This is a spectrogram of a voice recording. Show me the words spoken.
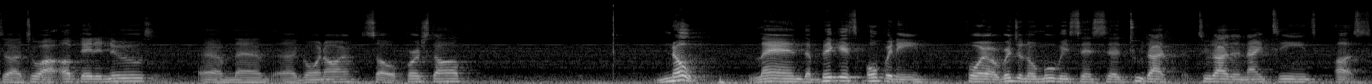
to, uh, to our updated news um, that uh, going on. So first off, Nope land the biggest opening for original movie since uh, 2019's Us.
